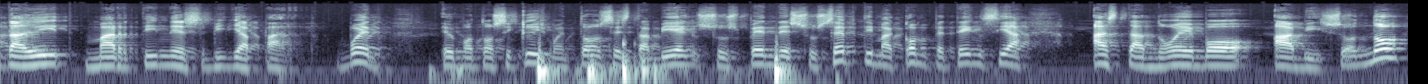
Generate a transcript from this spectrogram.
David Martínez Villapar. Bueno, el motociclismo entonces también suspende su séptima competencia hasta nuevo aviso. No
